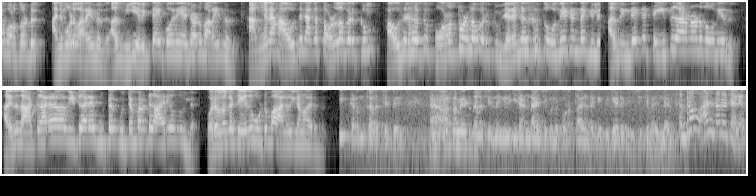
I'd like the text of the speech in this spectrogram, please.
പുറത്തോട്ട് അനുമോൾ പറയുന്നത്. അത് നീ എവിക്റ്റ് ആയി പോയതിനു ശേഷമാണ് പറയുന്നത്. അങ്ങനെ ഹൗസിനകത്തുള്ളവർക്കും ഹൗസിനകത്ത് പുറത്തുള്ളവർക്കും ജനങ്ങൾക്ക് തോന്നിയിട്ടുണ്ടെങ്കിൽ അത് നിന്റെയൊക്കെ ചെയ്ത് കാരണമാണ് തോന്നിയത്. അതിന് നാട്ടുകാരെ വീട്ടുകാരെ കുറ്റം കുറ്റം പറഞ്ഞിട്ട് കാര്യമൊന്നുമില്ല. ഓരോന്നൊക്കെ ചെയ്ത് കൂട്ടുമ്പോൾ ആലോചിക്കണമായിരുന്നു. ഈ കിടന്ന് തിളച്ചിട്ട് ആ, സമയത്ത് തിളച്ചിരുന്നെങ്കിൽ ഈ രണ്ടാഴ്ചക്കുള്ളിൽ പുറത്താകേണ്ട ഗതികേട് ബിൻസിക്ക് വരില്ല. ബ്രോ അതെന്താണെന്ന് വെച്ചാൽ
